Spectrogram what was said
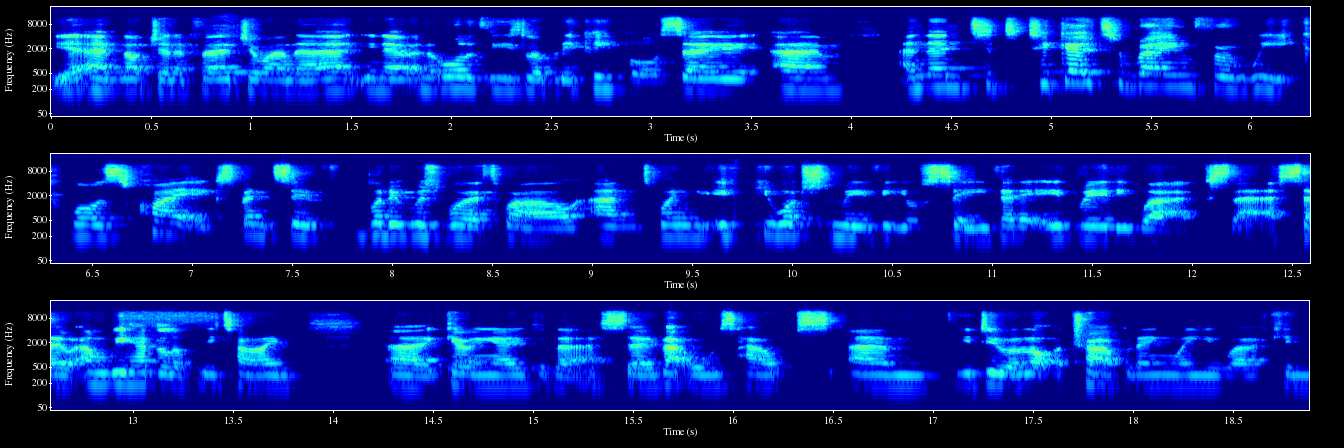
yeah not jennifer joanna you know and all of these lovely people so um, and then to, to go to Rome for a week was quite expensive, but it was worthwhile. And when if you watch the movie, you'll see that it, it really works there. So and we had a lovely time uh, going over there. So that always helps. Um, you do a lot of traveling when you work in,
